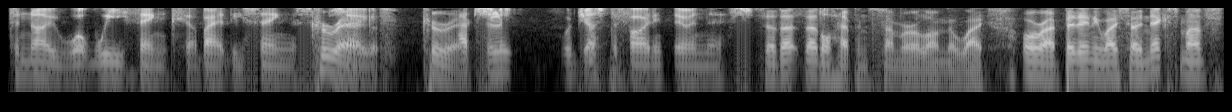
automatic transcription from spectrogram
to know what we think about these things. correct, So, correct. absolutely, we're justified in doing this. So that that'll happen somewhere along the way. All right, but anyway, so next month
